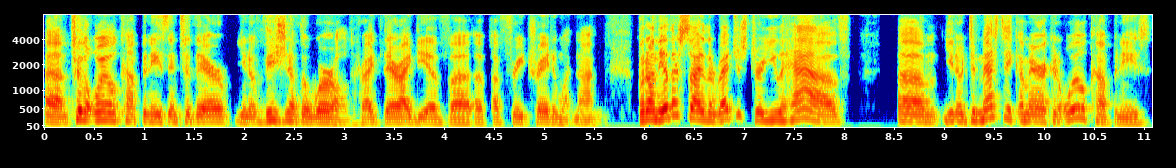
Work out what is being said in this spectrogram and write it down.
um, to the oil companies and to their you know vision of the world, right? Their idea of, uh, of, free trade and whatnot. Mm. But on the other side of the register, you have um, you know domestic American oil companies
